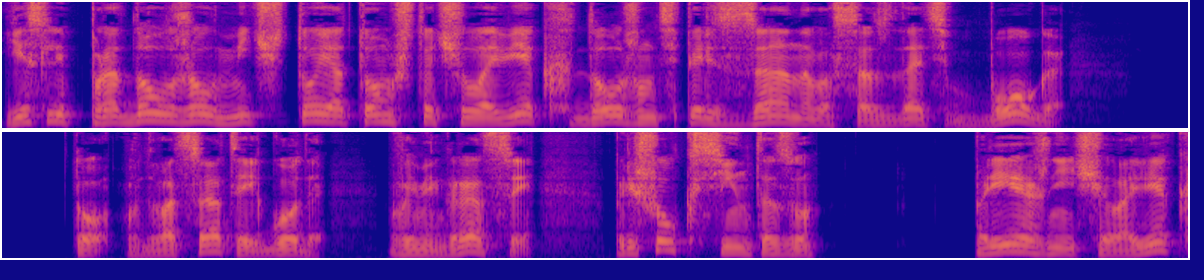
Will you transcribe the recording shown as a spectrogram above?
если продолжил мечтой о том, что человек должен теперь заново создать Бога, то в 20-е годы в эмиграции пришел к синтезу. Прежний человек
